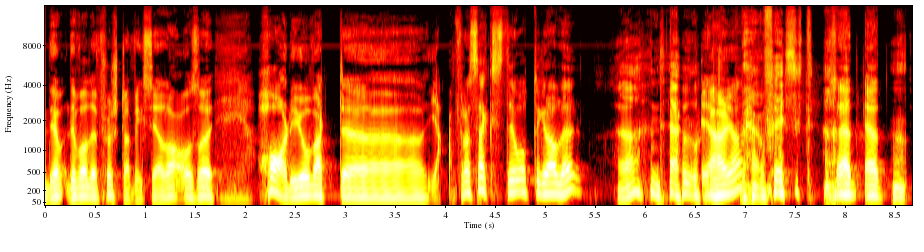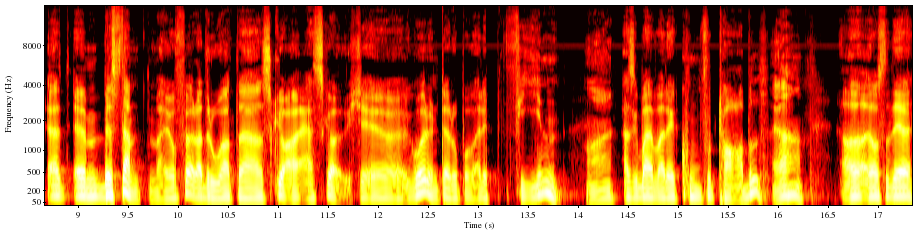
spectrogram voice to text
det, det var det første jeg fikk se, da. Og så har det jo vært eh, ja, fra seks til åtte grader Ja, det er jo, ja, ja. det er jo friskt. Så jeg, jeg, jeg, bestemte meg jo før jeg dro at jeg skal, jeg skal jo ikke gå rundt der oppe og være fin. Nei. Jeg skal bare være komfortabel. Ja. Altså det,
